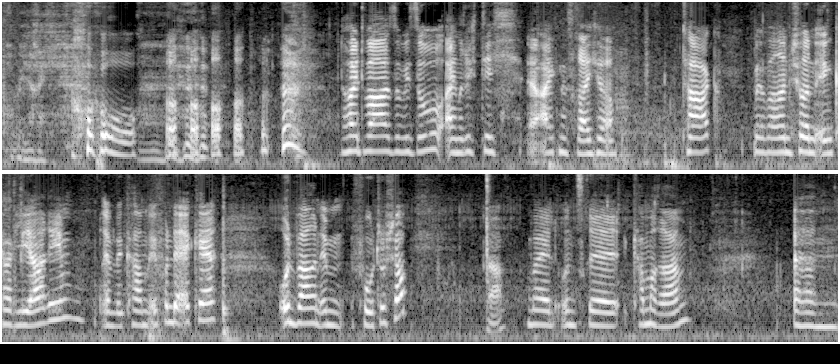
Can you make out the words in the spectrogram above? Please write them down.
Probiere ich. Heute war sowieso ein richtig ereignisreicher Tag. Wir waren schon in Cagliari. Wir kamen eh von der Ecke und waren im Photoshop, Ja. weil unsere Kamera ähm,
